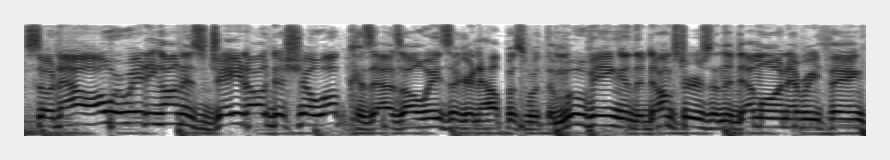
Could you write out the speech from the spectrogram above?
So now all we're waiting on is JDog to show up, because as always, they're gonna help us with the moving and the dumpsters and the demo and everything.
